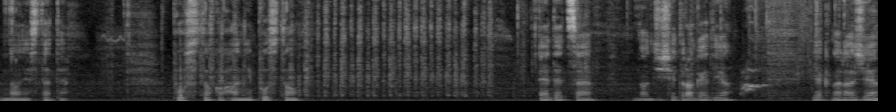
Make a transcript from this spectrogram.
No niestety. Pusto, kochani, pusto. EDC. No dzisiaj tragedia. Jak na razie.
